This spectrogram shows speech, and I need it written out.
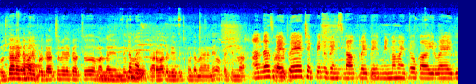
వద్దానంటే మరి ఇప్పుడు ఖర్చు మీద ఖర్చు మళ్ళీ ఎందుకు తర్వాత చేపించుకుంటామే అని ఒక చిన్న అందాజుగా అయితే చెప్పిండు ఫ్రెండ్స్ డాక్టర్ అయితే మినిమం అయితే ఒక ఇరవై ఐదు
